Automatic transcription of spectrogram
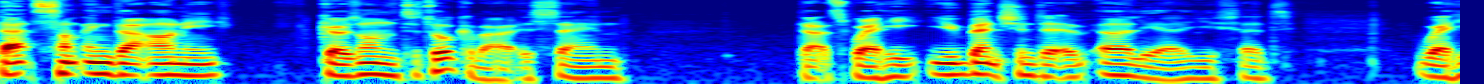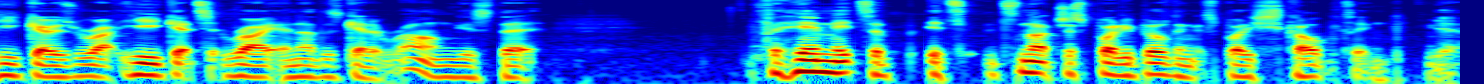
that's something that Arnie goes on to talk about is saying that's where he you mentioned it earlier you said where he goes right he gets it right and others get it wrong is that for him it's a it's it's not just bodybuilding it's body sculpting. Yeah,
